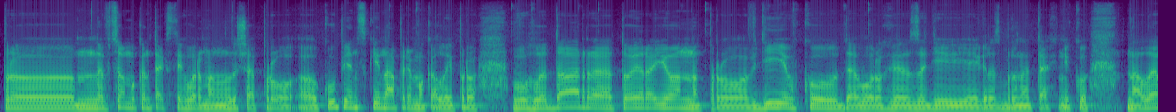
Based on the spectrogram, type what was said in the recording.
Про в цьому контексті говоримо не лише про е, Куп'янський напрямок, але й про Вугледар, е, той район, про Авдіївку, де ворог задіює якраз бронетехніку. Але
